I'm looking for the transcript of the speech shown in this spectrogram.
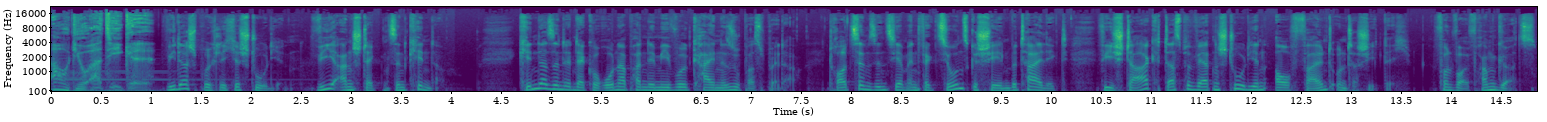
Audioartikel. Widersprüchliche Studien. Wie ansteckend sind Kinder? Kinder sind in der Corona-Pandemie wohl keine Superspreader. Trotzdem sind sie am Infektionsgeschehen beteiligt. Wie stark, das bewerten Studien auffallend unterschiedlich. Von Wolfram Görz.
